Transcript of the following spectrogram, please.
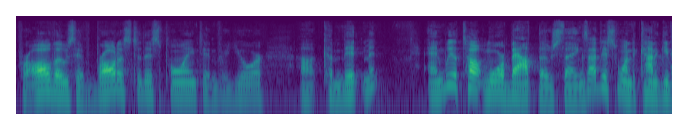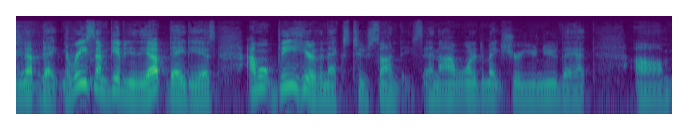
for all those who have brought us to this point and for your uh, commitment and we'll talk more about those things. I just wanted to kind of give you an update. And the reason I'm giving you the update is I won't be here the next two Sundays, and I wanted to make sure you knew that um,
